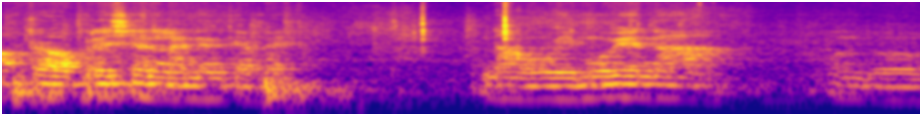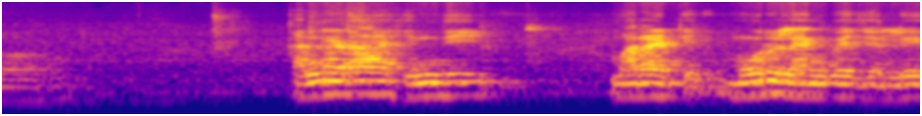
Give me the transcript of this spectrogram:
ಆಫ್ಟರ್ ಆಪರೇಷನ್ ಲಂಡನ್ ಕ್ಯಾಫೆ ನಾವು ಈ ಮೂವಿಯನ್ನು ಒಂದು ಕನ್ನಡ, ಹಿಂದಿ, ಮರಾಠಿ ಮೂರು ಲ್ಯಾಂಗ್ವೇಜಲ್ಲಿ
